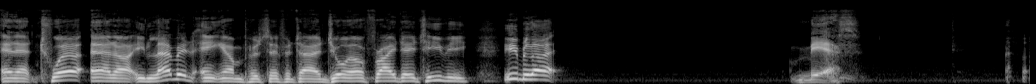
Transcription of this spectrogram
And at 12, at uh, 11 a.m. Pacific time, Joel Friday TV, he be like, mess.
